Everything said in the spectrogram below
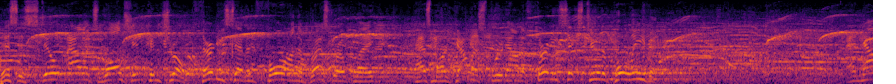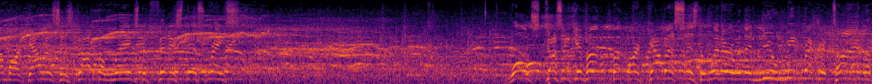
This is still Alex Walsh in control. 37-4 on the breaststroke leg as Margalis threw down a 36-2 to pull even. And now Margalis has got the legs to finish this race. Walsh doesn't give up, but Margalis is the winner with a new meet record time of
